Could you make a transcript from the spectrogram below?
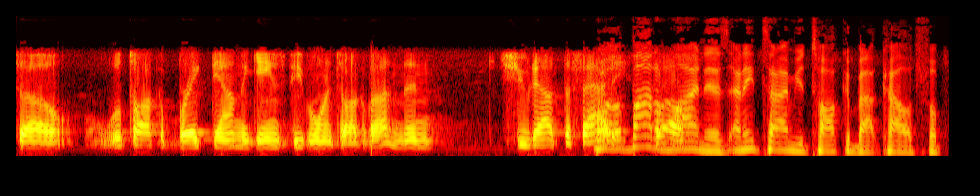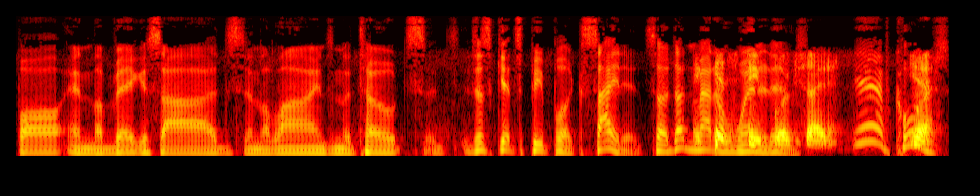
so we'll talk break down the games people want to talk about, and then shoot out the fatty. Well, the bottom Well, line is, anytime you talk about college football and the Vegas odds and the lines and the totes, it just gets people excited. So it doesn't It matter when it is. excited. Yeah, of course.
